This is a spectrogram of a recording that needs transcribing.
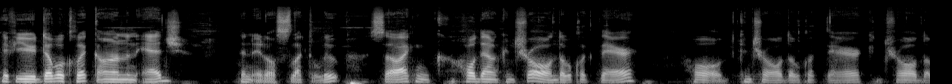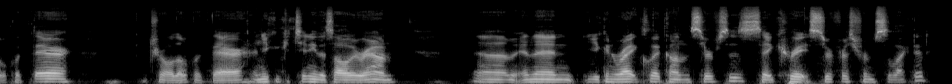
if you double click on an edge, then it'll select a loop. So I can hold down control and double click there, hold control, double click there, control, double click there, control double click there and you can continue this all the way around. Um, and then you can right click on the surfaces say create surface from selected.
